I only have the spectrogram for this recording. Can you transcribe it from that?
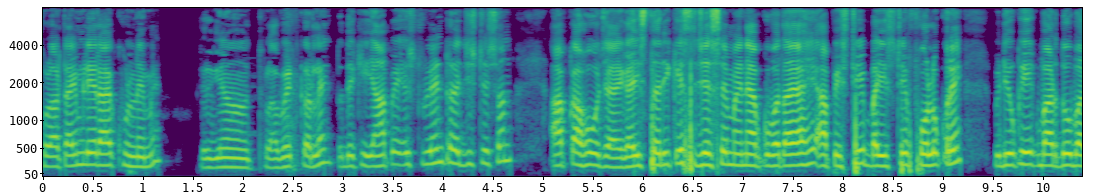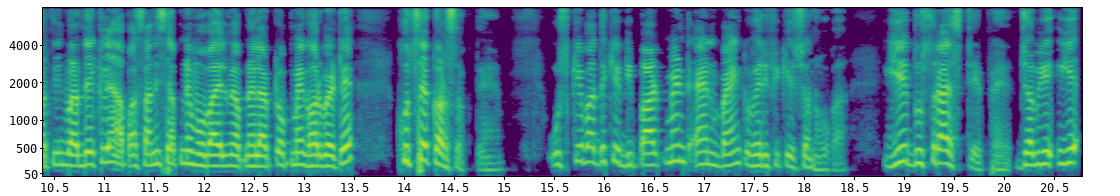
थोड़ा टाइम ले रहा है खुलने में तो थोड़ा वेट कर लें। तो देखिए, यहाँ पे स्टूडेंट रजिस्ट्रेशन आपका हो जाएगा। इस तरीके से जैसे मैंने आपको बताया है, आप स्टेप बाय स्टेप फॉलो करें। वीडियो को एक बार, दो बार, तीन बार देख लें। आप आसानी से अपने मोबाइल में, अपने लैपटॉप में घर बैठे खुद से कर सकते हैं। उसके बाद देखिए डिपार्टमेंट एंड बैंक वेरिफिकेशन होगा। ये दूसरा स्टेप है। जब ये ये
